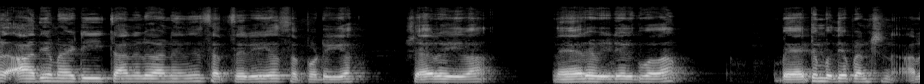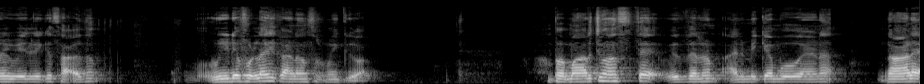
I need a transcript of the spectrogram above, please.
ആദ്യമായിട്ട് ഈ ചാനൽ കാണുന്നതിന് സബ്സ്ക്രൈബ് ചെയ്യുക സപ്പോർട്ട് ചെയ്യുക ഷെയർ ചെയ്യുക. നേരെ വീഡിയോയിലേക്ക് പോകാം. അപ്പോൾ ഏറ്റവും പുതിയ പെൻഷൻ അറിവിലേക്ക് സ്വാഗതം. വീഡിയോ ഫുള്ളായി കാണാൻ ശ്രമിക്കുക. അപ്പോൾ മാർച്ച് മാസത്തെ വിതരണം ആരംഭിക്കാൻ പോവുകയാണ്. നാളെ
